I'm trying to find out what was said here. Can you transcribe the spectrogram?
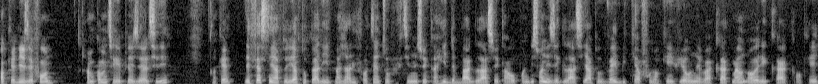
Okay, this is a phone. I'm coming to replace the LCD. Okay, the first thing you have to do, you have to put the heat machine for 10 to 15 minutes so you can hit the back glass so you can open. This one is a glass, you have to very be careful, okay, if your own never crack. My own already crack, okay.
